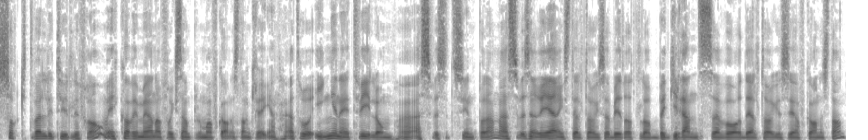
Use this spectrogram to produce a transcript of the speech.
sagt veldig tydelig fra om hva vi mener f.eks. om Afghanistan-krigen. Jeg tror ingen er i tvil om eh, SV sitt syn på den. SV sin regjeringsdeltakelse har bidratt til å begrense vår deltakelse i Afghanistan.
